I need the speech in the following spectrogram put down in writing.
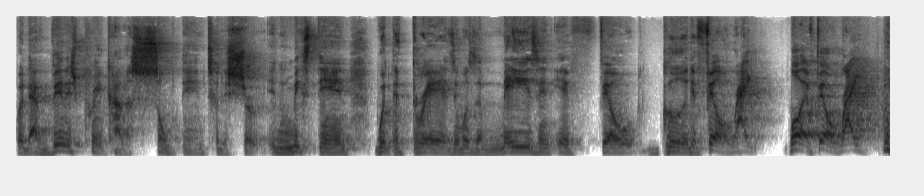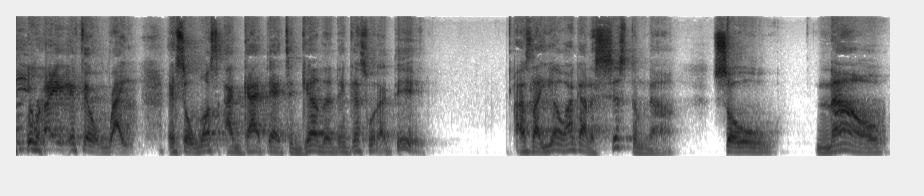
But that vintage print kind of soaked into the shirt. It mixed in with the threads. It was amazing. It felt good. It felt right. Boy, it felt right, right? It felt right. And so once I got that together, then guess what I did? I was like, yo, I got a system now. So now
